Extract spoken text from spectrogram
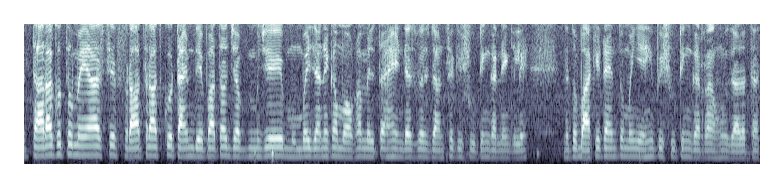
तारा को तो मैं यार सिर्फ़ रात रात को टाइम दे पाता हूँ, जब मुझे मुंबई जाने का मौका मिलता है इंडस बेस्ट डांसर की शूटिंग करने के लिए। नहीं तो बाकी टाइम तो मैं यहीं पे शूटिंग कर रहा हूँ ज़्यादातर।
